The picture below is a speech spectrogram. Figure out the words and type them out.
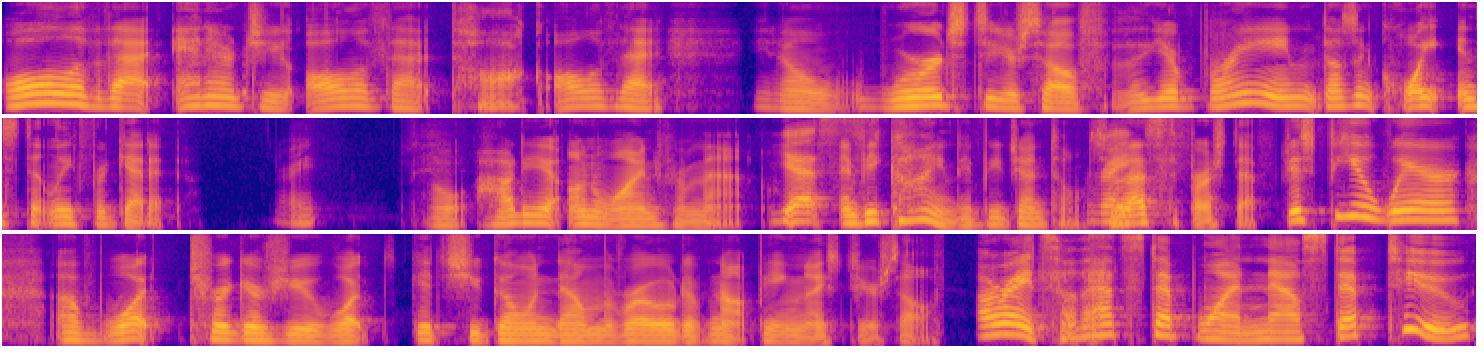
All of that energy, all of that talk, all of that, you know, words to yourself, your brain doesn't quite instantly forget it. Right. So, how do you unwind from that? Yes. And be kind and be gentle. So that's the first step. Just be aware of what triggers you, what gets you going down the road of not being nice to yourself. All right, so that's step one. Now, step two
